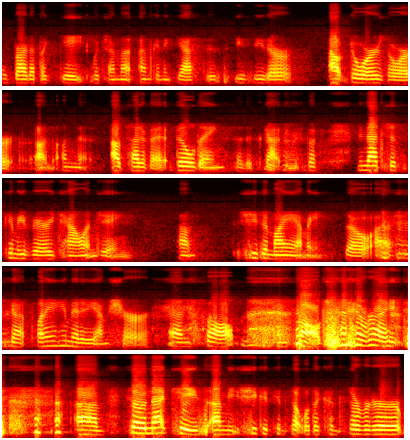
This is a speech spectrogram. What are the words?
has brought up a gate, which I'm, I'm going to guess is, is either outdoors or on, on the outside of a building, so that's got Mhm. exposed. And that's just can be very challenging. Um, she's in Miami, so uh, she's Mhm. got plenty of humidity, I'm sure And salt. and salt, right. Um, so in that case, um, she could consult with a conservator,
